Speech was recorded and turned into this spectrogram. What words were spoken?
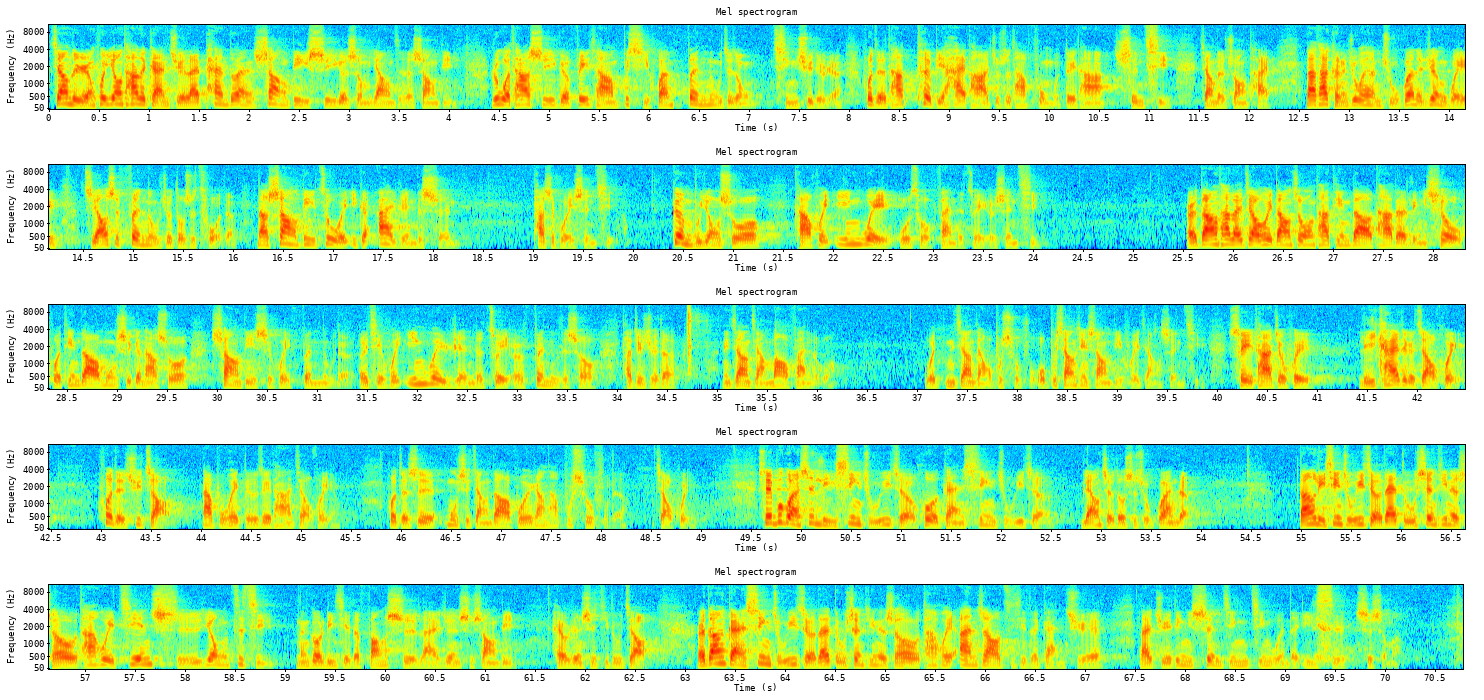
这样的人会用他的感觉来判断上帝是一个什么样子的上帝。如果他是一个非常不喜欢愤怒这种情绪的人，或者他特别害怕就是他父母对他生气这样的状态，那他可能就会很主观的认为，只要是愤怒就都是错的。那上帝作为一个爱人的神，他是不会生气的，更不用说他会因为我所犯的罪而生气。而当他在教会当中，他听到他的领袖或听到牧师跟他说，上帝是会愤怒的，而且会因为人的罪而愤怒的时候，他就觉得 你这样讲冒犯了我，我你这样讲我不舒服，我不相信上帝会这样生气，所以他就会离开这个教会，或者去找那不会得罪他的教会，或者是牧师讲到不会让他不舒服的教会。所以不管是理性主义者或感性主义者，两者都是主观的。当理性主义者在读圣经的时候，他会坚持用自己能够理解的方式来认识上帝，还有认识基督教；而当感性主义者在读圣经的时候，他会按照自己的感觉来决定圣经经文的意思是什么。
